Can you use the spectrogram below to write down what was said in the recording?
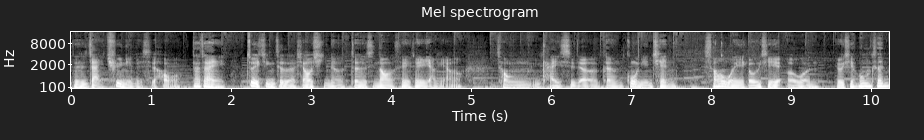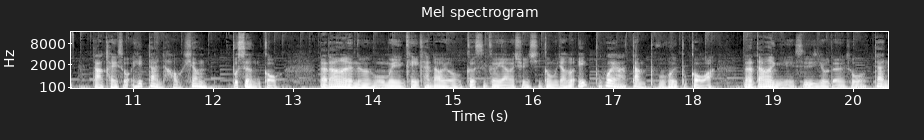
这是在去年的时候，那在最近这个消息呢，真的是闹得沸沸扬扬哦。从一开始的可能过年前稍微有一些耳闻，有一些风声，大家可以说，诶，蛋好像不是很够。那当然呢，我们也可以看到有各式各样的讯息跟我们讲说，诶，不会啊，蛋不会不够啊。那当然也是有的人说蛋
